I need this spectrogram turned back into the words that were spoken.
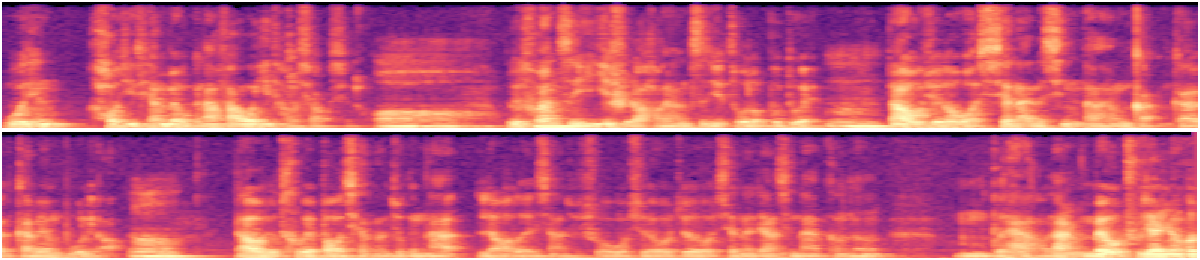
我已经好几天没有跟他发过一条消息了，哦我就突然自己意识到，好像自己做的不对，嗯但我觉得我现在的心态好像改改改变不了。嗯然后我就特别抱歉的就跟他聊了一下，就说我觉得我觉得我现在这样心态可能嗯不太好，但是没有出现任何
